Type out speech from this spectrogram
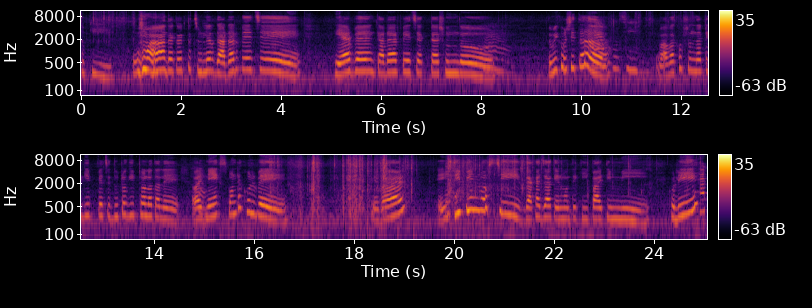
তো কি? মা দেখো একটা চুলের গার্ডার পেয়েছে। হেয়ার ব্যান্ড গার্ডার পেয়েছে একটা সুন্দর। তুমি খুশি তো? হ্যাঁ, বাবা খুব সুন্দর একটা গিফট পেয়েছে দুটো গিফট হলো তাহলে। এবার নেক্সট কোনটা খুলবে? এবার এই টিফিন বক্স চিপস দেখা যাক এর মধ্যে কি পায় টিম্মি। খুলি? হ্যাঁ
